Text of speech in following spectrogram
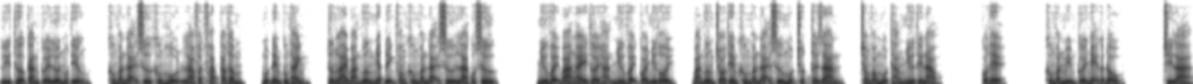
Lý thừa càn cười lớn một tiếng không văn đại sư không hổ là phật pháp cao thâm, một đêm công thành, tương lai bản vương nhất định phong không văn đại sư là quốc sư như vậy ba ngày thời hạn như vậy coi như thôi, bản vương cho thêm không văn đại sư một chút thời gian, trong vòng một tháng như thế nào? Có thể. Không văn mỉm cười nhẹ gật đầu. Chỉ là,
